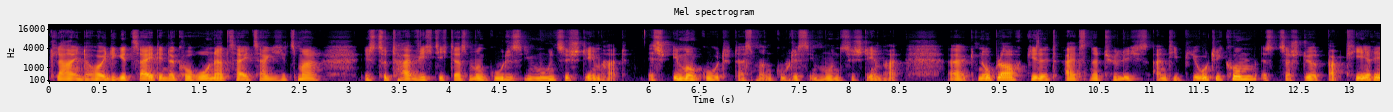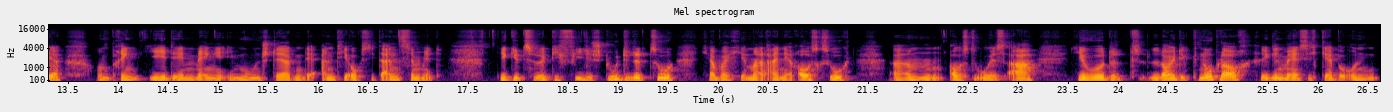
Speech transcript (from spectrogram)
Klar, in der heutigen Zeit, in der Corona-Zeit, sage ich jetzt mal, ist total wichtig, dass man ein gutes Immunsystem hat. Es ist immer gut, dass man ein gutes Immunsystem hat. Äh, Knoblauch gilt als natürliches Antibiotikum. Es zerstört Bakterien und bringt jede Menge immunstärkende Antioxidantien mit. Hier gibt es wirklich viele Studien dazu. Ich habe euch hier mal eine rausgesucht ähm, aus den USA. Hier wurde Leute Knoblauch regelmäßig gegeben und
